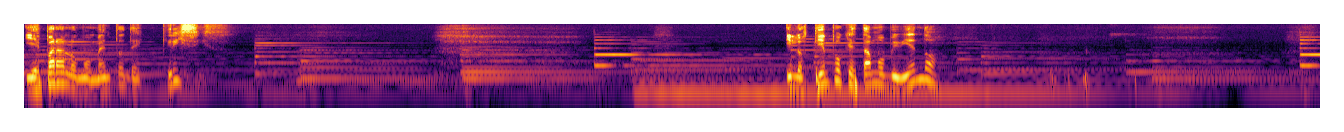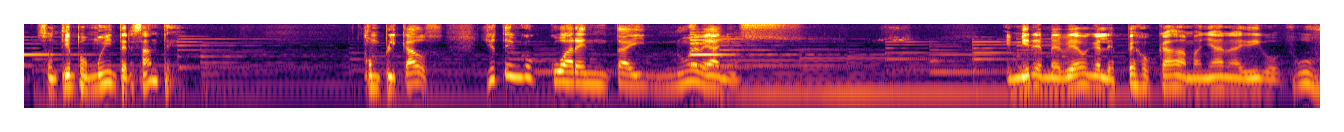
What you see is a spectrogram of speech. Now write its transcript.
Y es para los momentos de crisis. Y los tiempos que estamos viviendo son tiempos muy interesantes complicados. Yo tengo 49 años. Y mire, me veo en el espejo cada mañana y digo, uff,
